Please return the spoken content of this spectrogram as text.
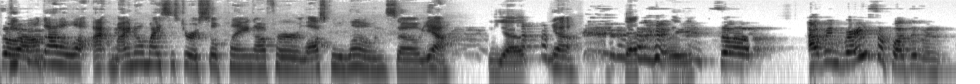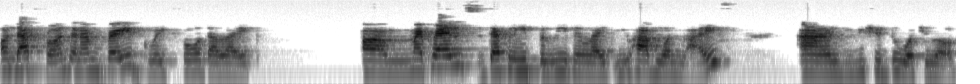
So, People um, got a lot. I, I know my sister is still paying off her law school loan. So yeah. Yeah. Yeah. Definitely. So I've been very supportive in, on that front, and I'm very grateful that like um my parents definitely believe in like you have one life and you should do what you love.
